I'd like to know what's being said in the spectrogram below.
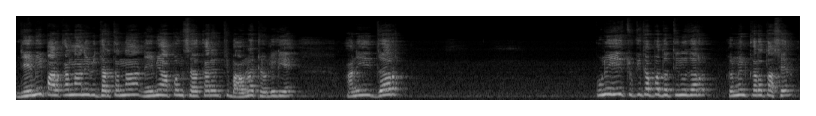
नेहमी पालकांना आणि विद्यार्थ्यांना नेहमी आपण सहकार्यांची भावना ठेवलेली आहे. आणि जर कुणीही चुकीच्या पद्धतीनं जर कमेंट करत असेल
